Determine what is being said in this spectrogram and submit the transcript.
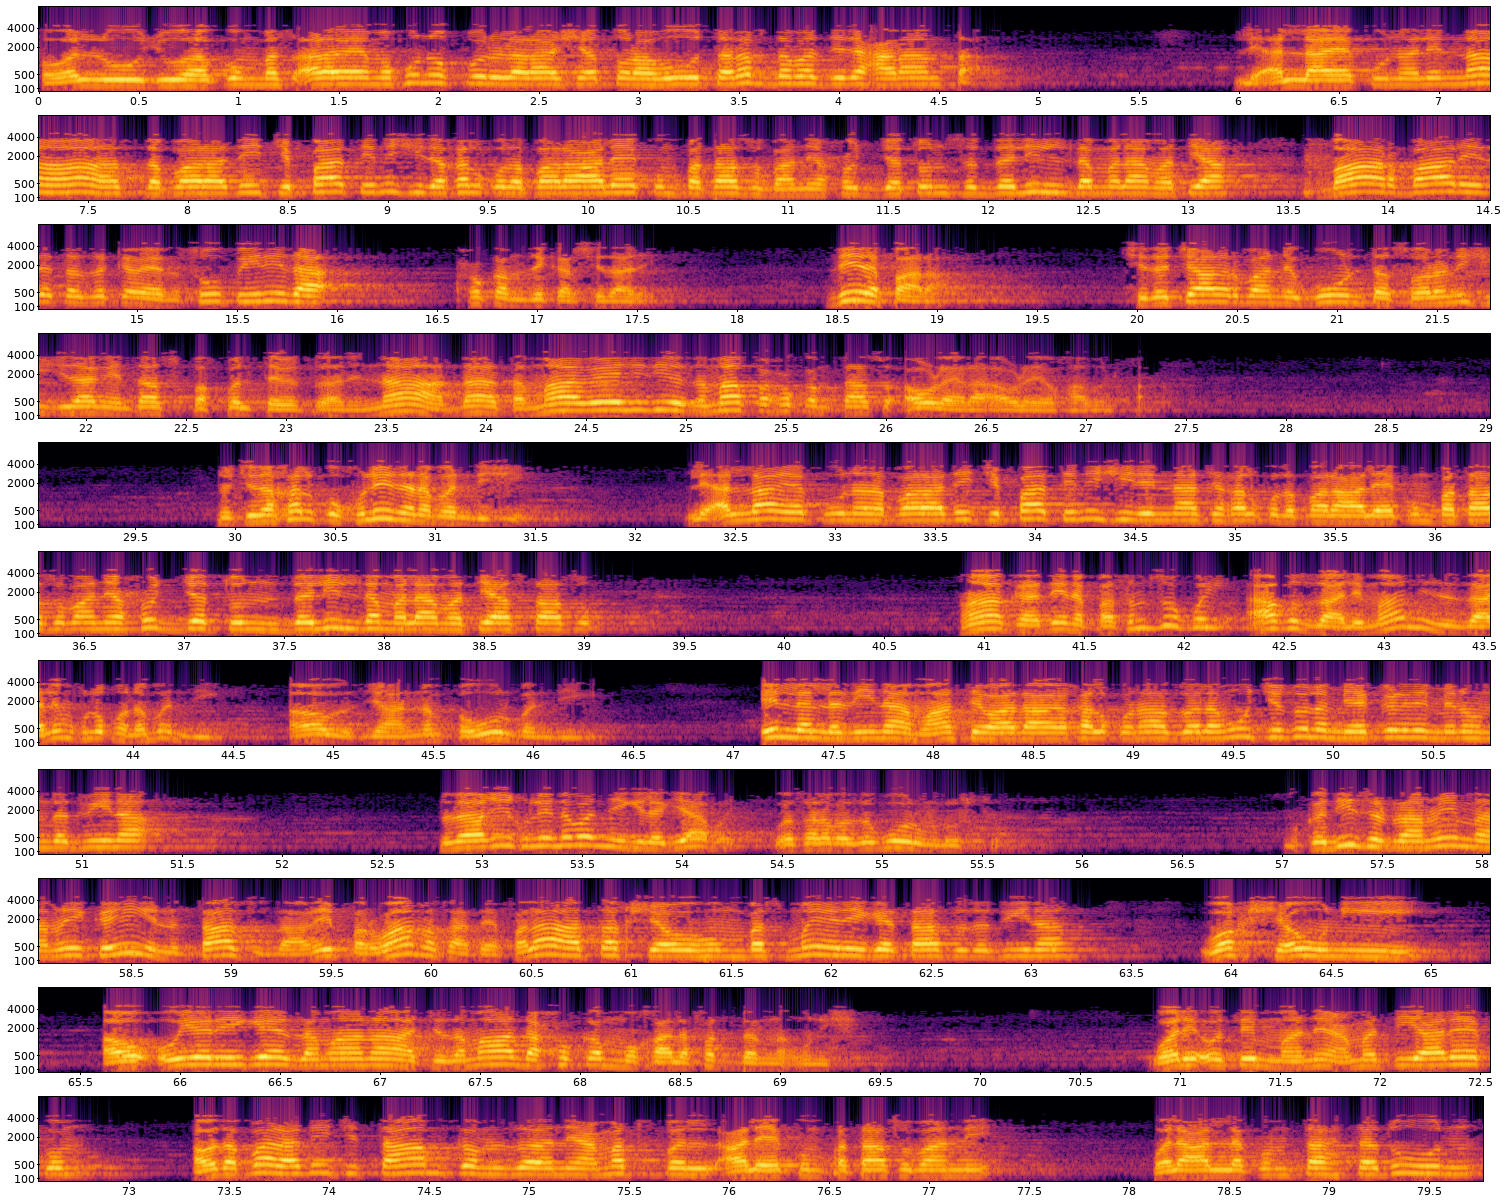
فولو وجوهکم بس اړه مخونو خپل لرا شطره طرف د مسجد حرام ته لالا یکون للناس د پاره دی چې پاتې نشي د خلقو د پاره علیکم پتا سو باندې حجت سدلیل د ملامتیا بار بار د تذکرین سو پیری دا حکم ذکر شیدا دی دې لپاره چې د چا در باندې ګون ته سور نشي چې دا غن تاسو په خپل ته نه دا ته ما ویل دي زما په حکم تاسو اوړه را اوړه یو خاون خان نو چې د خلکو خلی نه بندي شي لالا یکون لپاره دې چې پاتې نشي د ناس خلکو لپاره علیکم پتا سو باندې حجت دلیل د ملامتیا استاسو ها کدی نه پسم سو کوئی اخو ظالمان دي ظالم خلکو نه بندي او جهنم په اور بندي الا الذين ما سوا دا خلقنا ظلمو چې ظلم یې کړی منهم د دوینا نو دا غي خلې نه باندې لګیا وي وسره بزګور مرستو کدی سر ډرامې مامې کوي نو تاسو دا غي پروا م ساته فلا تخشوهم بس مې یریږي تاسو د دوینا وخشونی او او یریږي زمانہ چې زما د حکم مخالفت درنه اونشي ولی اتم نعمتي علیکم او د پاره دې چې تام کوم ز نعمت خپل علیکم پتا سبحانه ولعلکم تهتدون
